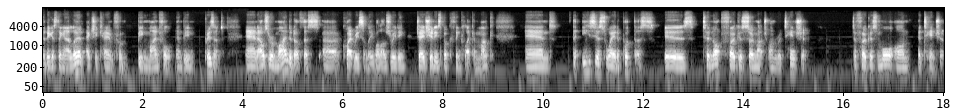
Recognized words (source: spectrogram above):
the biggest thing I learned actually came from being mindful and being present. And I was reminded of this uh, quite recently while I was reading Jay Shetty's book, Think Like a Monk. And the easiest way to put this is to not focus so much on retention, to focus more on attention.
